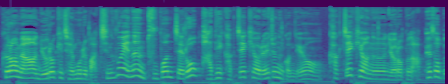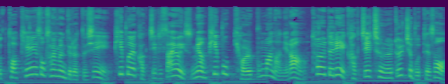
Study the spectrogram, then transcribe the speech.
그러면 이렇게 제모를 마친 후에는 두 번째로 body 각질 care를 해주는 건데요. 각질 care는 여러분 앞에서부터 계속 설명드렸듯이 피부에 각질이 쌓여 있으면 피부 결뿐만 아니라 털들이 각질층을 뚫지 못해서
